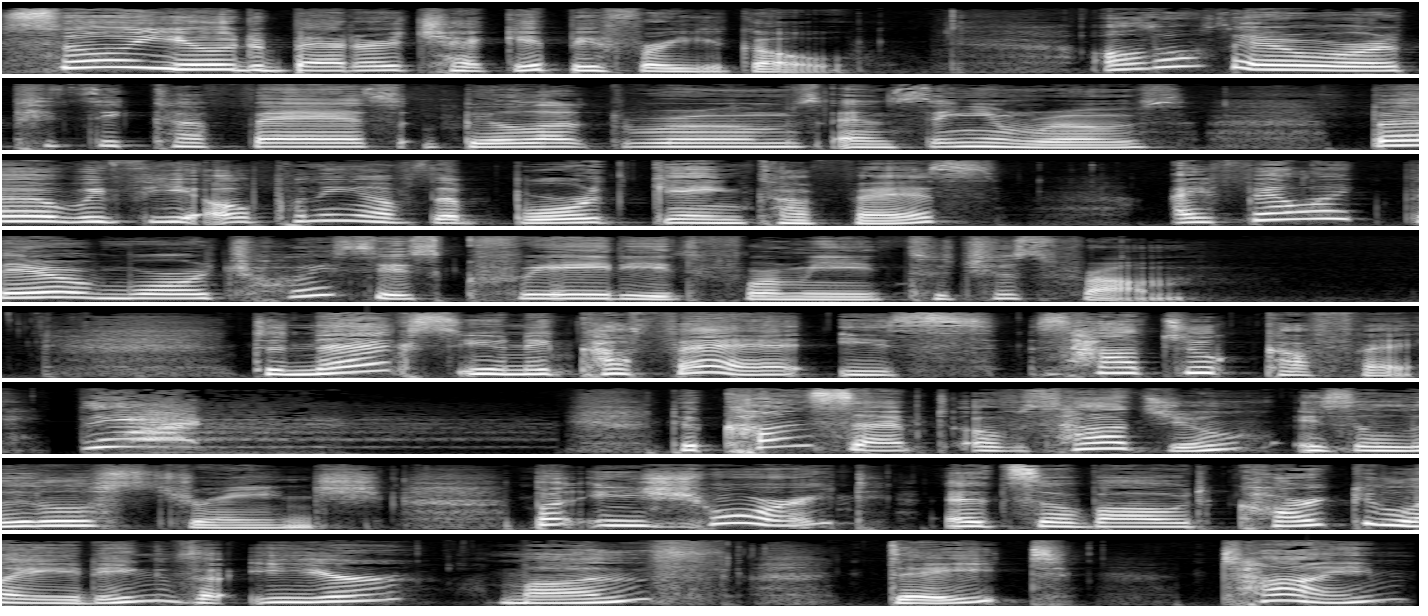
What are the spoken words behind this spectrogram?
So you'd better check it before you go. Although there were pizza cafes, billiard rooms, and singing rooms, but with the opening of the board game cafes, I felt like there were more choices created for me to choose from. The next unique cafe is Saju Cafe. What? The concept of Saju is a little strange, but in short, it's about calculating the year, month, date, time,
